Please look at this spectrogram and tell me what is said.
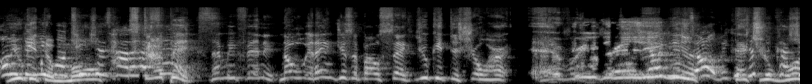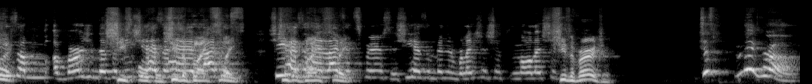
only thing you gonna teach us how to have Stop it. Let me finish. No, it ain't just about sex. You get to show her everything. No, you don't because just because want. she's a, a virgin doesn't mean she open. hasn't She's had life. slate. She She's hasn't had life slate. experiences. She hasn't been in relationships and all that shit. She's a virgin. just Negro.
